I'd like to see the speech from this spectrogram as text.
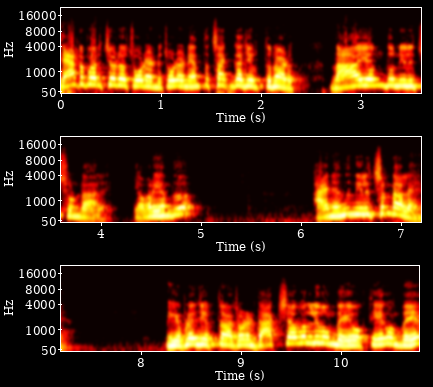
తేటపరిచాడో చూడండి. చూడండి ఎంత చక్కగా చెప్తున్నాడు. నా ఎందు నిలిచి ఎవరి ఎందు ఆయన ఎందు నిలిచి ఉండాలి. మీకు ఎప్పుడైనా చెప్తున్నా చూడండి దాక్షావల్లి ఉంది ఒక తీగ ఉంది.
